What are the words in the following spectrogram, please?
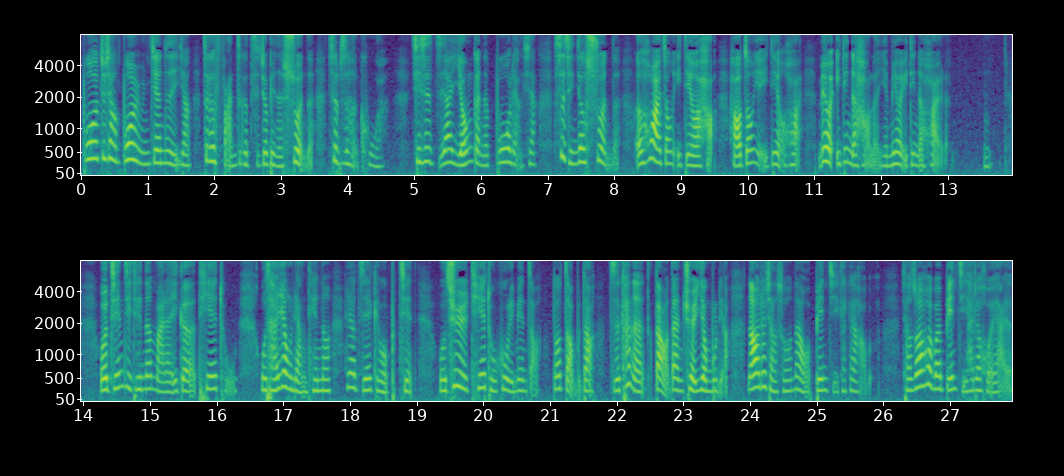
拨，就像拨云见日一样。这个烦这个字就变成顺的，是不是很酷啊？其实只要勇敢的拨两下，事情就顺的。而坏中一定有好，好中也一定有坏，没有一定的好人，也没有一定的坏人。我前几天呢买了一个贴图，我才用两天呢，他就直接给我不见。我去贴图库里面找，都找不到，只看得到，但却用不了。然后就想说，那我编辑看看好了？想说会不会编辑它就回来了？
